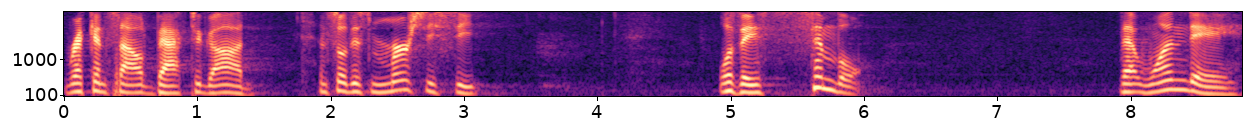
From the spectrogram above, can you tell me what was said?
reconciled back to God. And so this mercy seat was a symbol that one day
